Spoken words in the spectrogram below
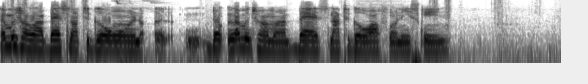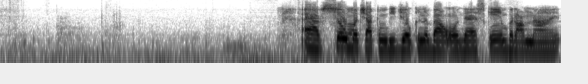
Let me try my best not to go on. Uh, don't let me try my best not to go off on this skin. I have so much I can be joking about on that skin, but I'm not.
